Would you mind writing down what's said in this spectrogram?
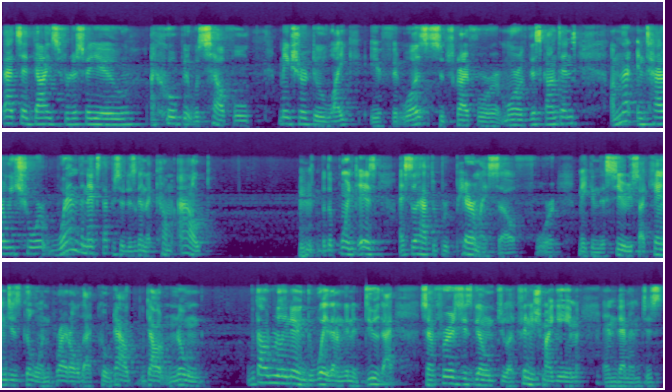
that's it guys for this video I hope it was helpful. Make sure to like if it was. Subscribe for more of this content. I'm not entirely sure when the next episode is gonna come out but the point is, I still have to prepare myself for making this series. I can't just go and write all that code out without knowing, without really knowing the way that I'm gonna do that. So I'm first just going to like finish my game, and then I'm just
